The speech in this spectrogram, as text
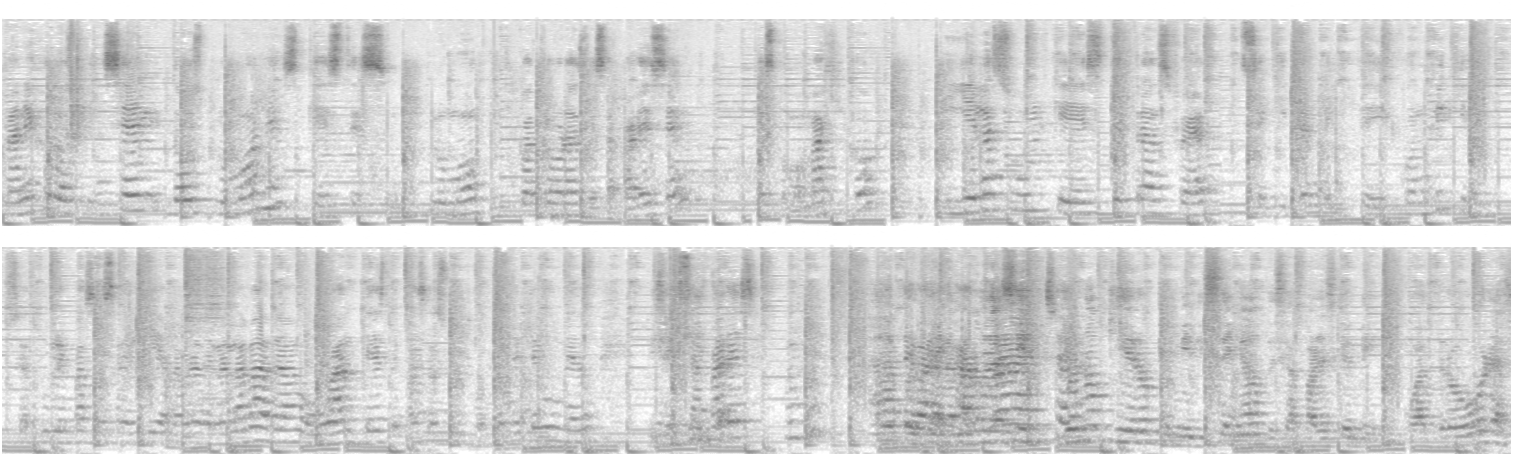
Manejo dos pincel, dos plumones, que este es un plumón cuatro horas desaparece, porque a lo dejar mejor decir, mancha. yo no quiero que mi diseño desaparezca en 24 horas,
